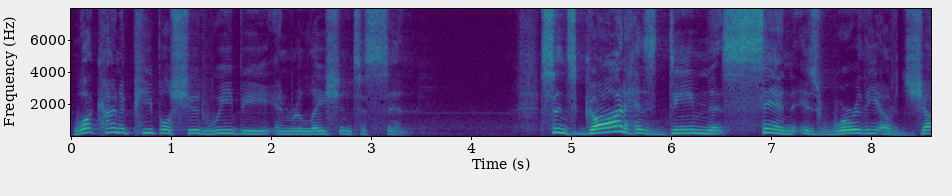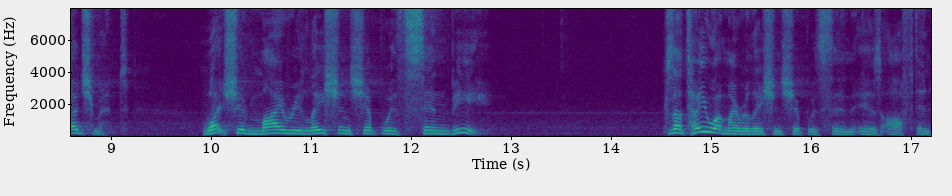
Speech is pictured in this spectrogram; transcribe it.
what kind of people should we be in relation to sin? Since God has deemed that sin is worthy of judgment, what should my relationship with sin be? Because I'll tell you what my relationship with sin is often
